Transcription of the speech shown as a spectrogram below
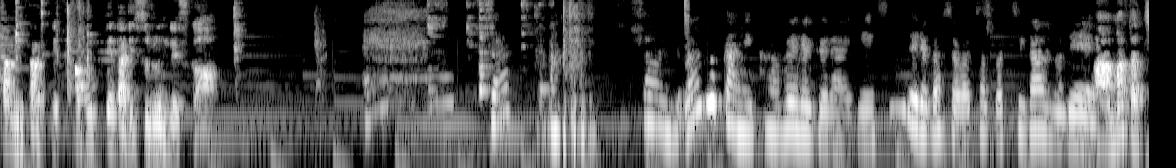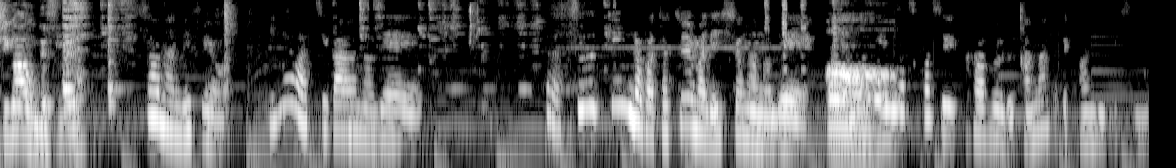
神さんって被ってたりするんですか？じゃあ、そうです。わずかに被るぐらいで、住んでる場所はちょっと違うので、あ、また違うんですね。そうなんですよ。家は違うので、ただ通勤路が途中まで一緒なので、そのあ辺は少し被るかなって感じですね。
